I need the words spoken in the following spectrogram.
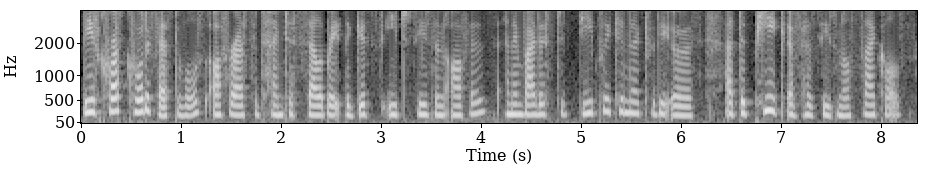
These cross quarter festivals offer us the time to celebrate the gifts each season offers and invite us to deeply connect with the earth at the peak of her seasonal cycles.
